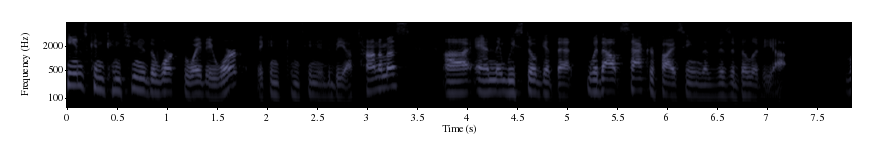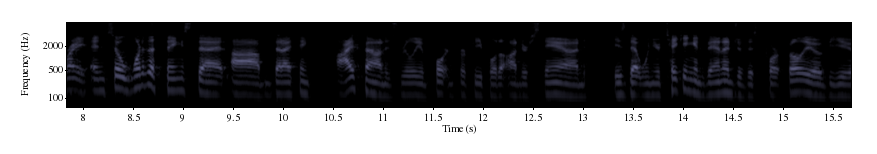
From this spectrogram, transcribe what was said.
teams can continue to work the way they work. They can continue to be autonomous, uh, and then we still get that without sacrificing the visibility up. Right, and so one of the things that um, that I think I found is really important for people to understand is that when you're taking advantage of this portfolio view,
